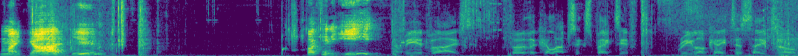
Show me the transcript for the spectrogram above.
Oh my god, dude. Fucking eat. Be advised. Further collapse expected. Relocate to safe zone.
